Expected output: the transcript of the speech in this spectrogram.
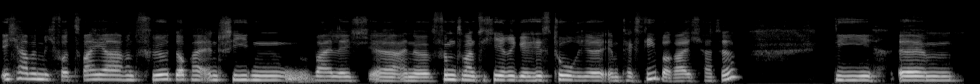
ich habe mich vor zwei Jahren für Dopper entschieden, weil ich äh, eine 25-jährige Historie im Textilbereich hatte die ähm,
